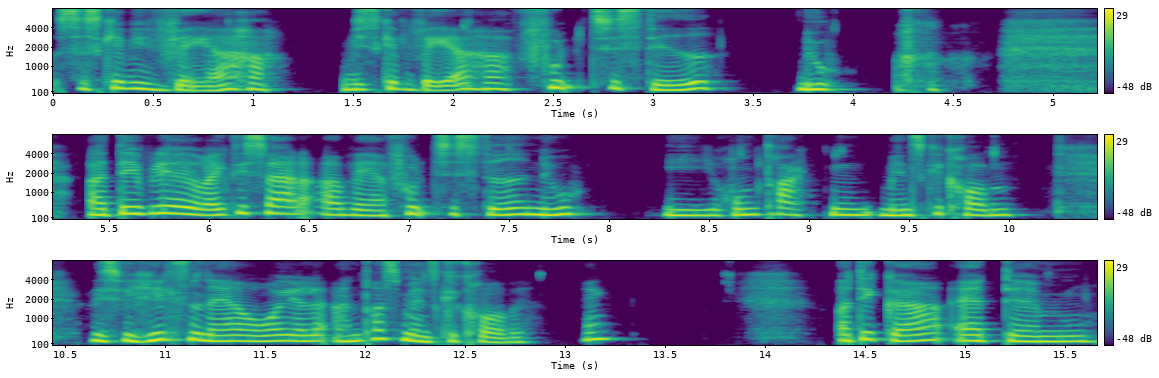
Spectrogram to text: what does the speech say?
så skal vi være her. Vi skal være her fuldt til stede nu. og det bliver jo rigtig svært at være fuldt til stede nu i rumdragten, menneskekroppen, hvis vi hele tiden er over i alle andres menneskekroppe. Og det gør, at, øhm,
